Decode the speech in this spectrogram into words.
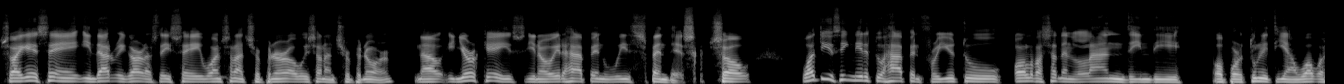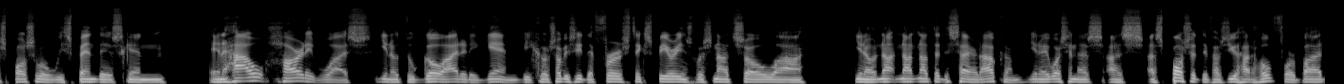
so I guess uh, in that regard, as they say, once an entrepreneur, always an entrepreneur. Now, in your case, you know, it happened with Spendesk. So what do you think needed to happen for you to all of a sudden land in the opportunity and what was possible with Spendesk and and how hard it was, you know, to go at it again? Because obviously the first experience was not so uh, you know, not not not the desired outcome. You know, it wasn't as as as positive as you had hoped for, but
